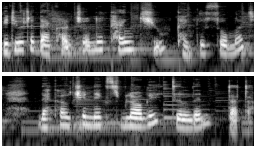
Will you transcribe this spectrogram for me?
ভিডিওটা দেখার জন্য thank you thank you so much দেখা হচ্ছে নেক্সট ব্লগে টিল দেন টাটা।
